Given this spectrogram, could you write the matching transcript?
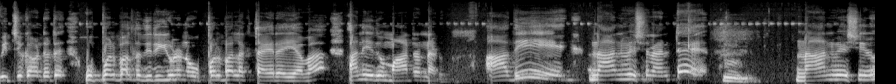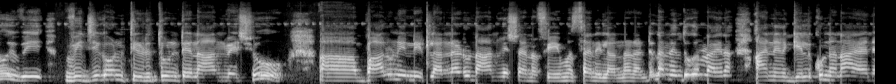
విజ్జు గౌడ్ అంటే ఉప్పల్ బాల్తో తిరిగి కూడా నువ్వు ఉప్పల్ బాల్లకు తయారయ్యావా అని ఏదో మాట అన్నాడు. అది నాన్ వెజ్ అంటే నాన్ వెజ్ ఇవి గౌడ్ని తిడుతుంటే నాన్ వెజ్ బాలు నిన్ను ఇట్లా అన్నాడు నాన్ వెజ్ ఆయన ఫేమస్ అని ఇలా అన్నాడు. అంటే నన్ను ఎందుకన్నా ఆయన ఆయన నేను గెలుకున్నానా? ఆయన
